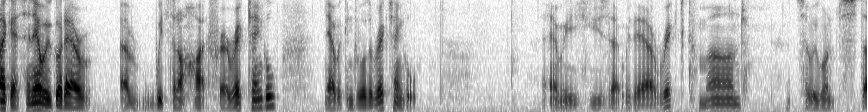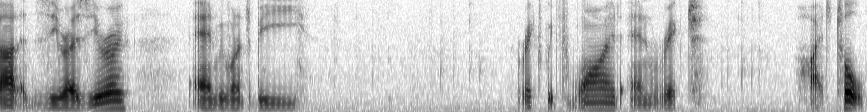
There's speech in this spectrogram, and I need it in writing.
Okay so now we've got our width and a height for our rectangle now we can draw the rectangle. And we use that with our rect command. So we want it to start at 0, 0, and we want it to be rect width wide and rect height tall.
